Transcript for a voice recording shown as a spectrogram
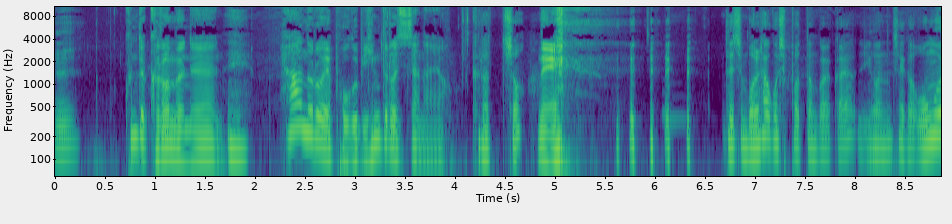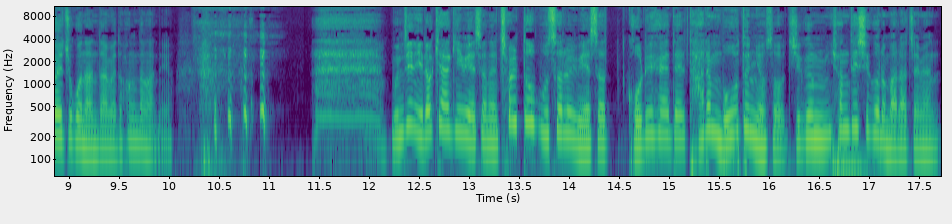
음. 근데 그러면은 네. 해안으로의 보급이 힘들어지잖아요. 그렇죠. 네. 대체 뭘 하고 싶었던 걸까요? 이건 제가 옹호해주고 난 다음에도 황당하네요. 문제는 이렇게 하기 위해서는 철도 부설을 위해서 고려해야 될 다른 모든 요소, 지금 현대식으로 말하자면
